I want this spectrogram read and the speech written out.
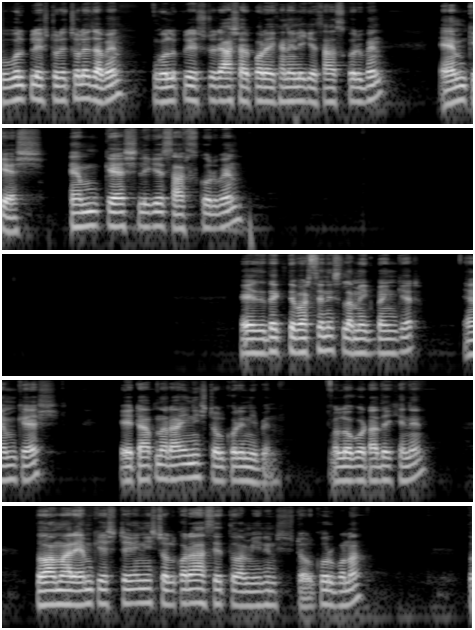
গুগল প্লে স্টোরে চলে যাবেন। গুগল প্লে স্টোরে আসার পরে এখানে লিখে সার্চ করবেন এম ক্যাশ। এম ক্যাশ লিখে সার্চ করবেন। এই যে দেখতে পাচ্ছেন ইসলামিক ব্যাংকের এম ক্যাশ, এটা আপনারা ইনস্টল করে নেবেন। লোগোটা দেখে নেন। তো আমার এম ক্যাশটা ইনস্টল করা আছে, তো আমি ইনস্টল করব না। তো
